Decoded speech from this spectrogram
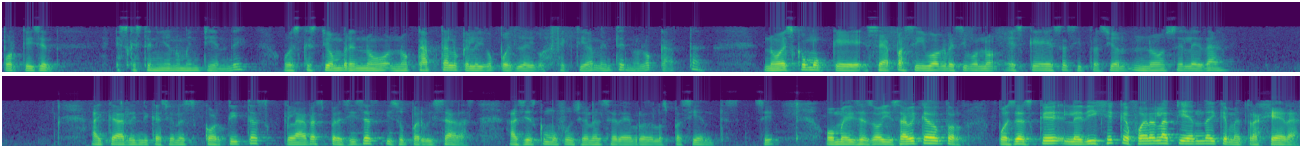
porque dicen, es que este niño no me entiende, o es que este hombre no, no capta lo que le digo, pues le digo, efectivamente no lo capta. No es como que sea pasivo agresivo, no, es que esa situación no se le da hay que darle indicaciones cortitas, claras, precisas y supervisadas. Así es como funciona el cerebro de los pacientes. ¿sí? O me dices, oye, ¿sabe qué, doctor? Pues es que le dije que fuera a la tienda y que me trajera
